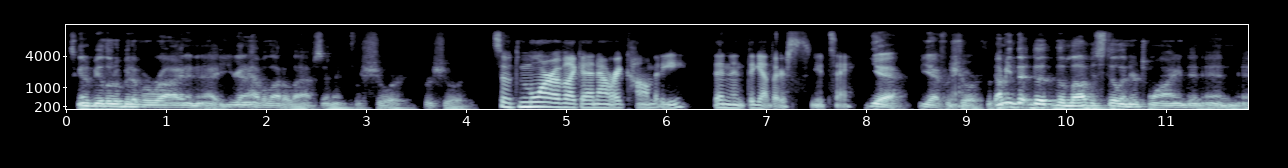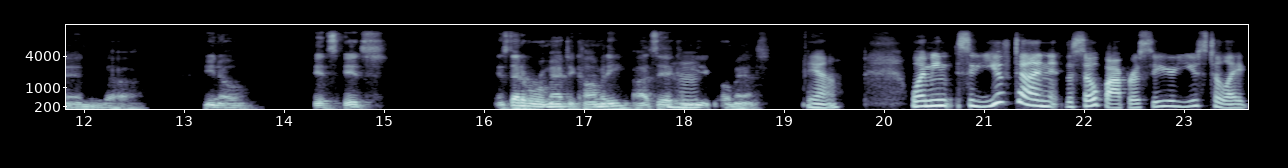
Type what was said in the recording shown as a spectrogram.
it's going to be a little bit of a ride and uh, you're going to have a lot of laughs in it for sure for sure so it's more of like an outright comedy than the others you'd say yeah yeah for yeah. sure i mean the, the, the love is still intertwined and and and uh you know it's it's instead of a romantic comedy i'd say a mm-hmm. comedic romance. Yeah. Well i mean so you've done the soap operas so you're used to like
